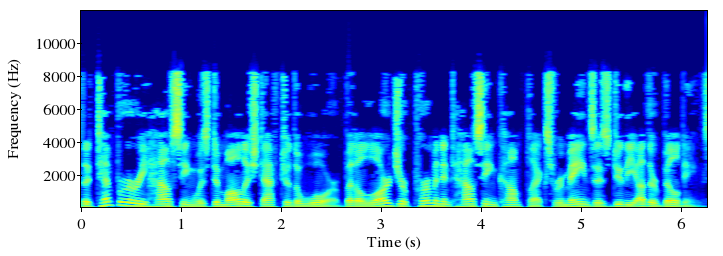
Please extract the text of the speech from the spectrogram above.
The temporary housing was demolished after the war but a larger permanent housing complex remains as do the other buildings.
